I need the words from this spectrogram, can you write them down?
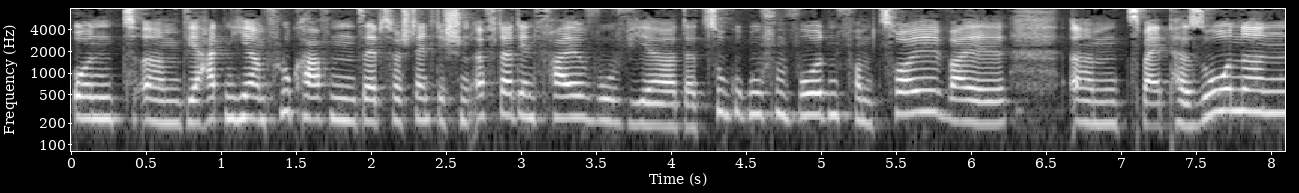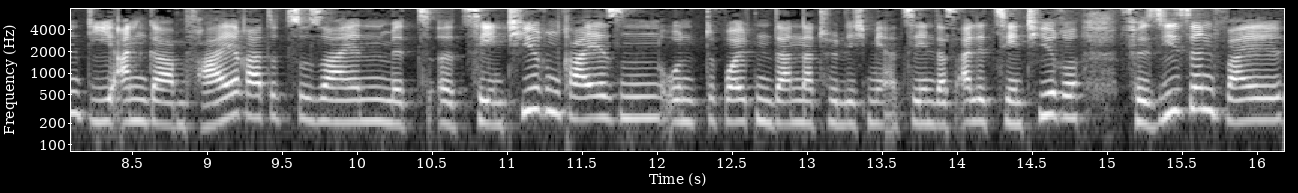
Und ähm, wir hatten hier am Flughafen selbstverständlich schon öfter den Fall, wo wir dazugerufen wurden vom Zoll, weil ähm, zwei Personen, die angaben, verheiratet zu sein, mit äh, zehn Tieren reisen und wollten dann natürlich mir erzählen, dass alle zehn Tiere für sie sind, weil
